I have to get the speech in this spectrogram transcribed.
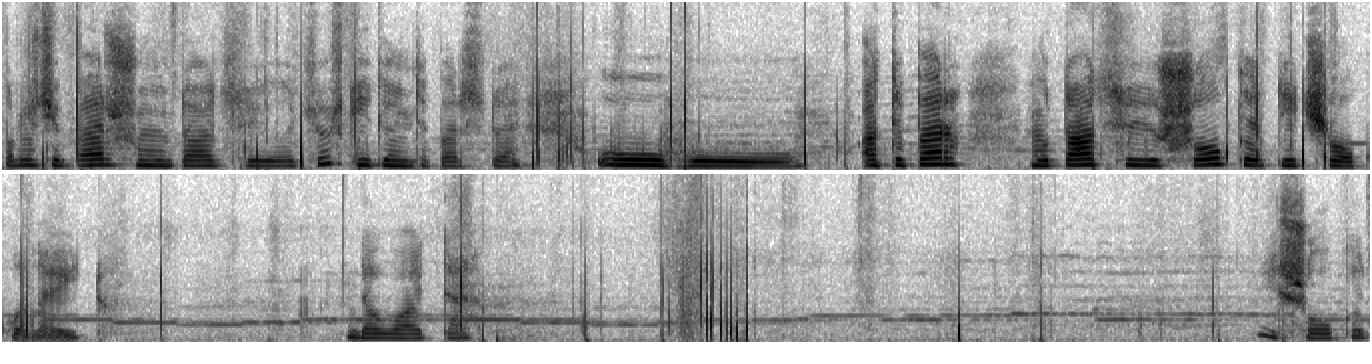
Коротше, першу мутацію оцю, скільки він тепер стоїть? Ого. А тепер мутацію шокет і чоколейт. Давайте. І шокет.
